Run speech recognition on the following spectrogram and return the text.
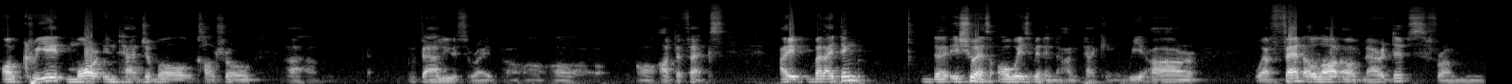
or create more intangible cultural um, values, right, or, or, or, artifacts. I but I think the issue has always been in unpacking. We are we're fed a lot of narratives from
